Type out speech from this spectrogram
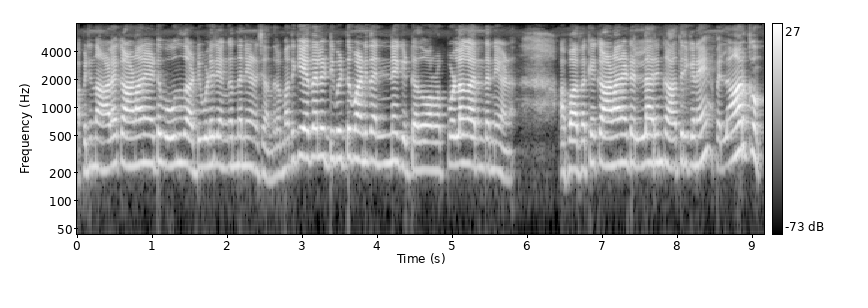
അപ്പം ഇനി നാളെ കാണാനായിട്ട് പോകുന്നത് അടിപൊളി രംഗം തന്നെയാണ്. ചന്ദ്രമതിക്ക് ഏതായാലും ഇടിവിട്ട് പണി തന്നെ കിട്ടും. അത് ഉറപ്പുള്ള കാര്യം തന്നെയാണ്. അപ്പോൾ അതൊക്കെ കാണാനായിട്ട് എല്ലാവരും കാത്തിരിക്കണേ. അപ്പം എല്ലാവർക്കും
